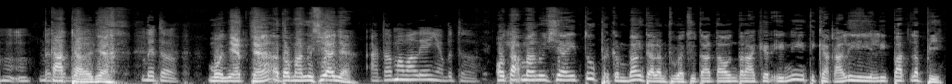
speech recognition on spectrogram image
mhm. Betul. kadalnya, Betul. Monyetnya atau manusianya. Atau mamalianya betul. Otak manusia itu berkembang dalam 2 juta tahun terakhir ini tiga kali lipat lebih.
